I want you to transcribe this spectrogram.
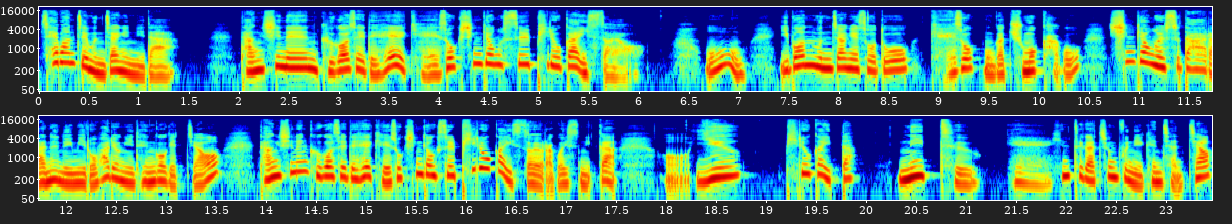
세 번째 문장입니다. 당신은 그것에 대해 계속 신경 쓸 필요가 있어요. 오, 이번 문장에서도 계속 뭔가 주목하고 신경을 쓰다라는 의미로 활용이 된 거겠죠. 당신은 그것에 대해 계속 신경 쓸 필요가 있어요. 라고 했으니까, 어, you, 필요가 있다. need to. 예, 힌트가 충분히 괜찮죠?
